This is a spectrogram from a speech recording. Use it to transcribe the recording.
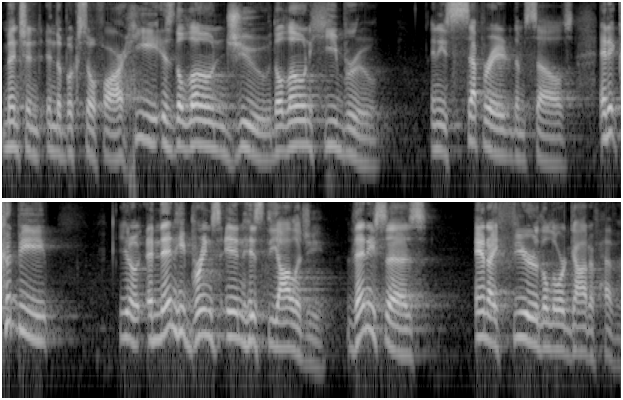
mentioned in the book so far. He is the lone Jew, the lone Hebrew, and he's separated themselves. And it could be, you know, and then he brings in his theology. Then he says, and I fear the Lord God of heaven.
